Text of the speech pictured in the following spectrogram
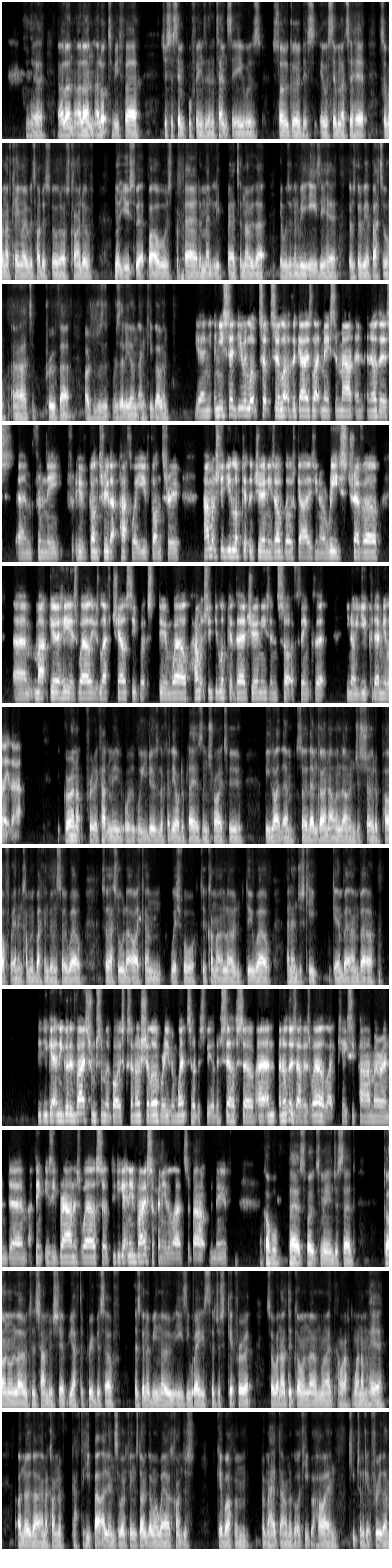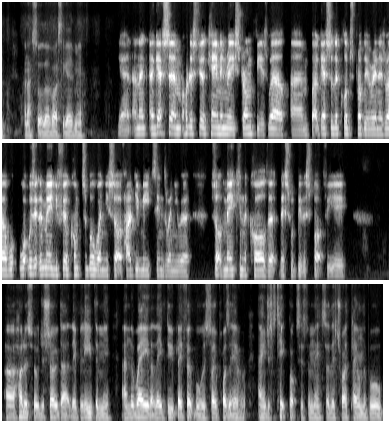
Yeah, I learned I learned a lot. To be fair, just the simple things. The intensity was so good. It's, it was similar to here. So when I came over to Huddersfield, I was kind of not used to it, but I was prepared and mentally prepared to know that it wasn't going to be easy here. It was going to be a battle, and I had to prove that I was res- resilient and keep going. Yeah, and, and you said you were looked up to a lot of the guys like Mason Mount and, and others um, from the who've gone through that pathway you've gone through. How much did you look at the journeys of those guys? You know, Reece, Trevoh, um, Marc Guehi as well, who's left Chelsea but's doing well. How much did you look at their journeys and sort of think that you know you could emulate that? Growing up through the academy, all, all you do is look at the older players and try to be like them. So them going out on loan just showed a pathway and then coming back and doing so well. So that's all that I can wish for to come out on loan, do well, and then just keep getting better and better. Did you get any good advice from some of the boys? Because I know Chalobah even went to Huddersfield himself, so and and others have as well, like Kasey Palmer and um, I think Izzy Brown as well. So did you get any advice off any of the lads about the move? A couple of players spoke to me and just said going on loan to the championship, you have to prove yourself. There's going to be no easy ways to just get through it. So when I did go on loan, when I when I'm here, I know that, and I kind of have to keep battling. So when things don't go my way, I can't just give up and put my head down. I've got to keep it high and keep trying to get through them. And that's sort of the advice they gave me. Yeah, and I, I guess um, Huddersfield came in really strong for you as well. Um, but I guess other clubs probably were in as well. What, what was it that made you feel comfortable when you sort of had your meetings when you were sort of making the call that this would be the spot for you? Uh, Huddersfield just showed that they believed in me, and the way that they do play football is so positive, and it just tick boxes for me. So they try to play on the ball,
